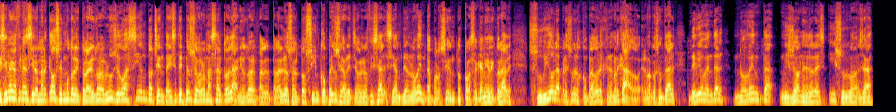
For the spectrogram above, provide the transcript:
Escenario financiero marcados en modo electoral. El dólar blue llegó a 187 pesos, el valor más alto del año. El dólar paralelo saltó 5 pesos y la brecha con el oficial se amplió al 90%. Por la cercanía electoral, subió la presión de los compradores en el mercado. El Banco Central debió vender 90 millones de dólares y subió ya,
